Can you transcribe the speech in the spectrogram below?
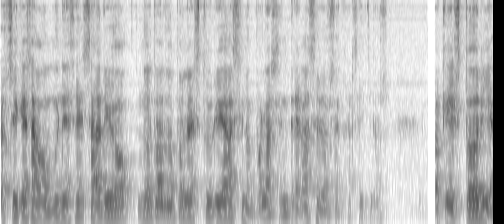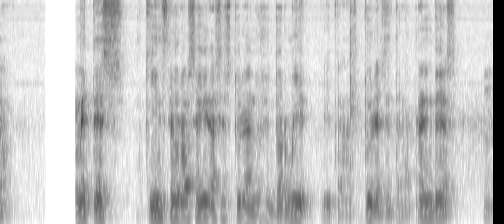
Pero sí que es algo muy necesario, no tanto por el estudiar, sino por las entregas y los ejercicios. Porque historia, metes 15 horas seguidas estudiando sin dormir y te la estudias y te la aprendes. Mm.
